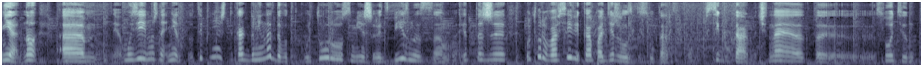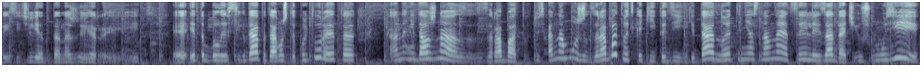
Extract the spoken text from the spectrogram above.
Нет, но эм, музей нужно... Нет, ну, ты понимаешь, что как бы не надо вот культуру смешивать с бизнесом. Это же... Культура во все века поддерживалась государством. Всегда, начиная от э, сотен тысяч лет до нашей эры. И, э, это было и всегда, потому что культура это... Она не должна зарабатывать. То есть она может зарабатывать какие-то деньги, да, но это не основная цель и задача. И уж музеи,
